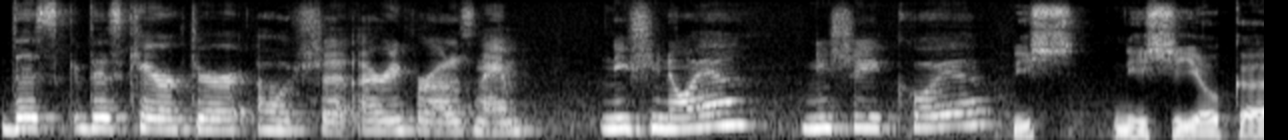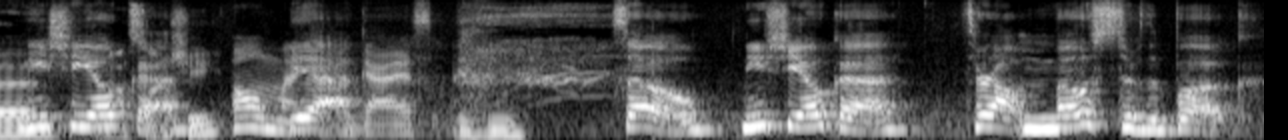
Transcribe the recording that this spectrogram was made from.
this this character oh shit, I already forgot his name. Nishinoya? Nishikoya? Nish- Nishioka. Nishioka. Masashi. Oh my Yeah. god, guys. So, Nishioka, throughout most of the book,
